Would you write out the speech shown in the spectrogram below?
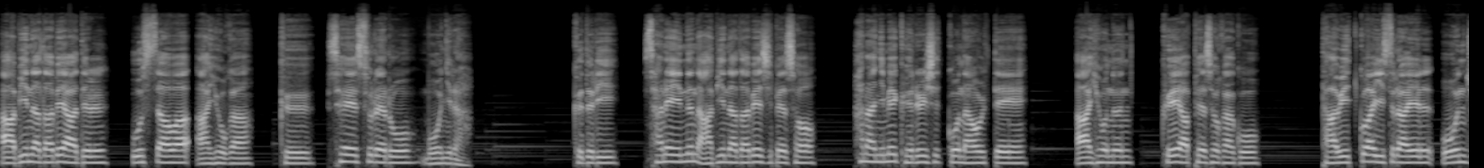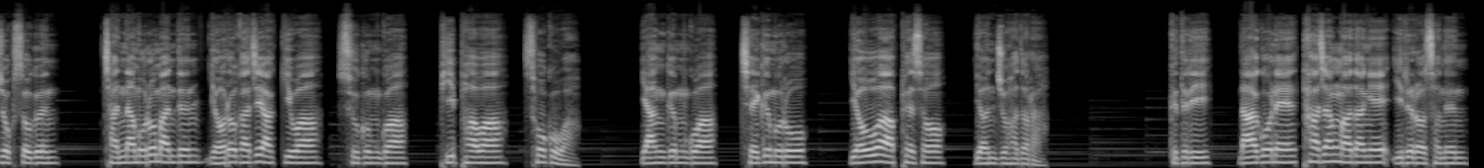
아비나답의 아들 우사와 아효가 그새 수레로 모니라. 그들이 산에 있는 아비나답의 집에서 하나님의 궤를 싣고 나올 때에 아효는 궤 앞에서 가고 다윗과 이스라엘 온 족속은 잣나무로 만든 여러 가지 악기와 수금과 비파와 소고와 양금과 재금으로 여호와 앞에서 연주하더라. 그들이 나곤의 타작마당에 이르러서는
